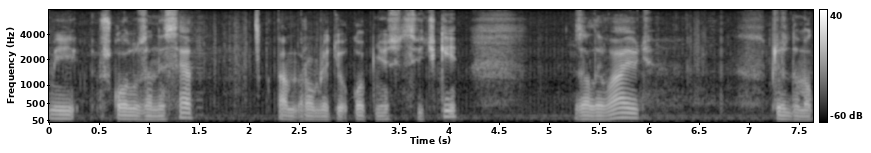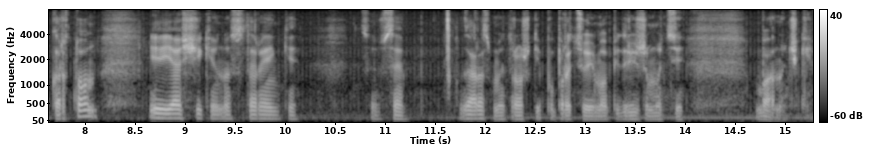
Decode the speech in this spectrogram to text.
мій в школу занесе. Там роблять окопні свічки, заливають, плюс дома картон і ящики у нас старенькі. Це все. Зараз ми трошки попрацюємо, підріжемо ці баночки.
